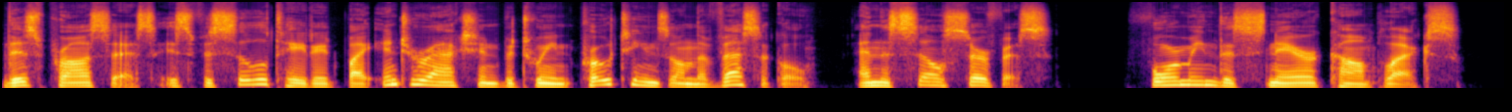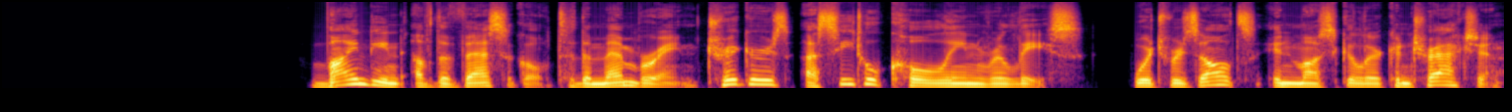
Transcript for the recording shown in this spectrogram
This process is facilitated by interaction between proteins on the vesicle and the cell surface, forming the snare complex. Binding of the vesicle to the membrane triggers acetylcholine release, which results in muscular contraction.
